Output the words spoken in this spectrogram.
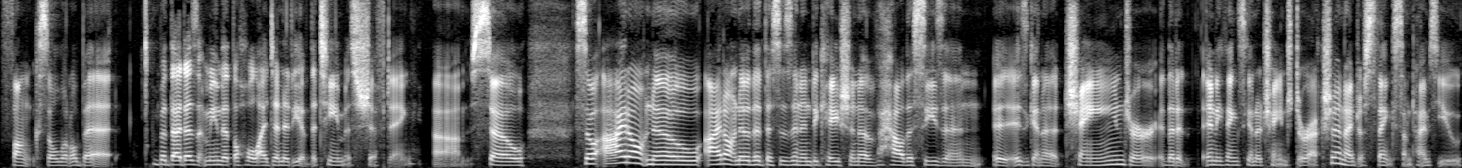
funks a little bit, but that doesn't mean that the whole identity of the team is shifting. Um, so, so I don't know. I don't know that this is an indication of how the season is, going to change or that it, anything's going to change direction. I just think sometimes you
